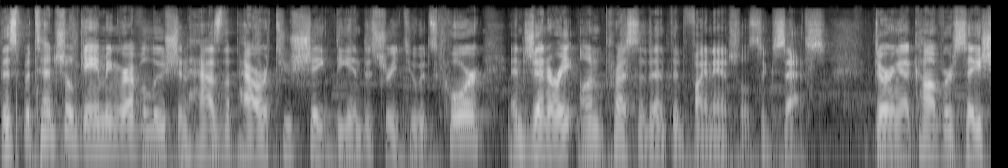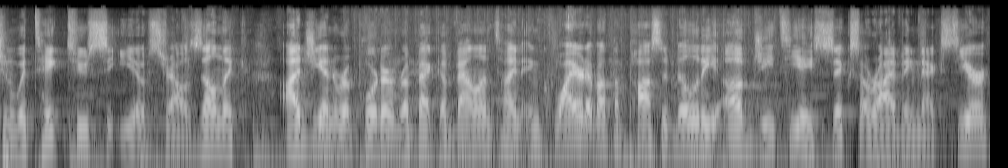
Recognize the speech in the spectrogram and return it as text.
This potential gaming revolution has the power to shake the industry to its core and generate unprecedented financial success. During a conversation with Take-Two CEO Strauss Zelnick, IGN reporter Rebecca Valentine inquired about the possibility of GTA 6 arriving next year,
